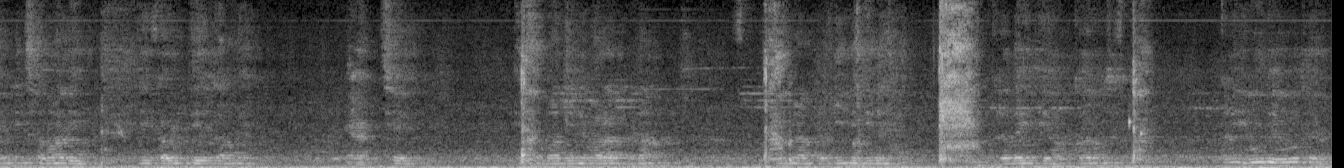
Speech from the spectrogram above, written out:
એમની સમાધિ એ કવિતે ગામે છે. એ સમાધિને મારા પ્રણામ એમના પ્રતિનિધિને હૃદયથી આવકારું છું. અને યુદ્ધ એવું થયું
